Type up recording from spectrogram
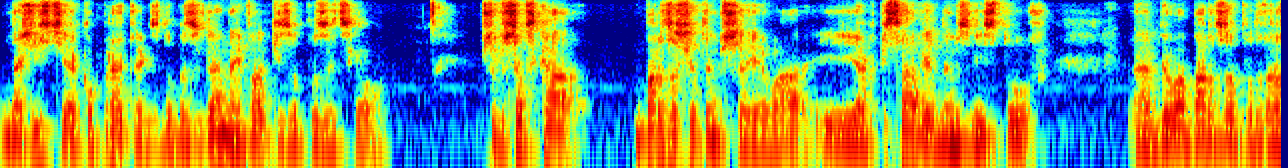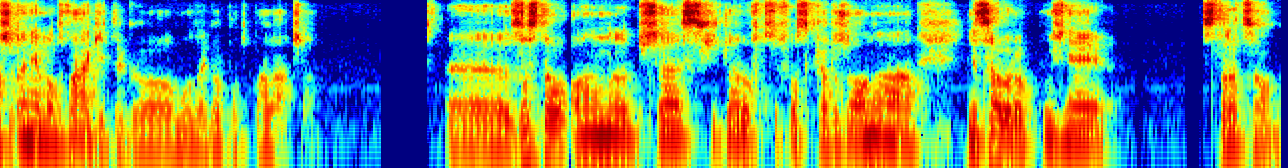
naziści jako pretekst do bezwzględnej walki z opozycją, Przybyszewska bardzo się tym przejęła i jak pisała w jednym z listów, e, była bardzo pod wrażeniem odwagi tego młodego podpalacza. Został on przez hitlerowców oskarżony, a niecały rok później stracony.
